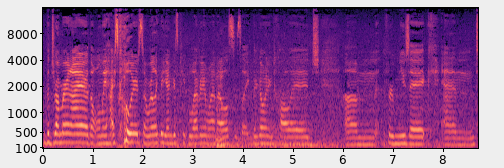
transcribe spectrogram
the drummer and I are the only high schoolers, so we're like the youngest people. Everyone else is like they're going to college um, for music, and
